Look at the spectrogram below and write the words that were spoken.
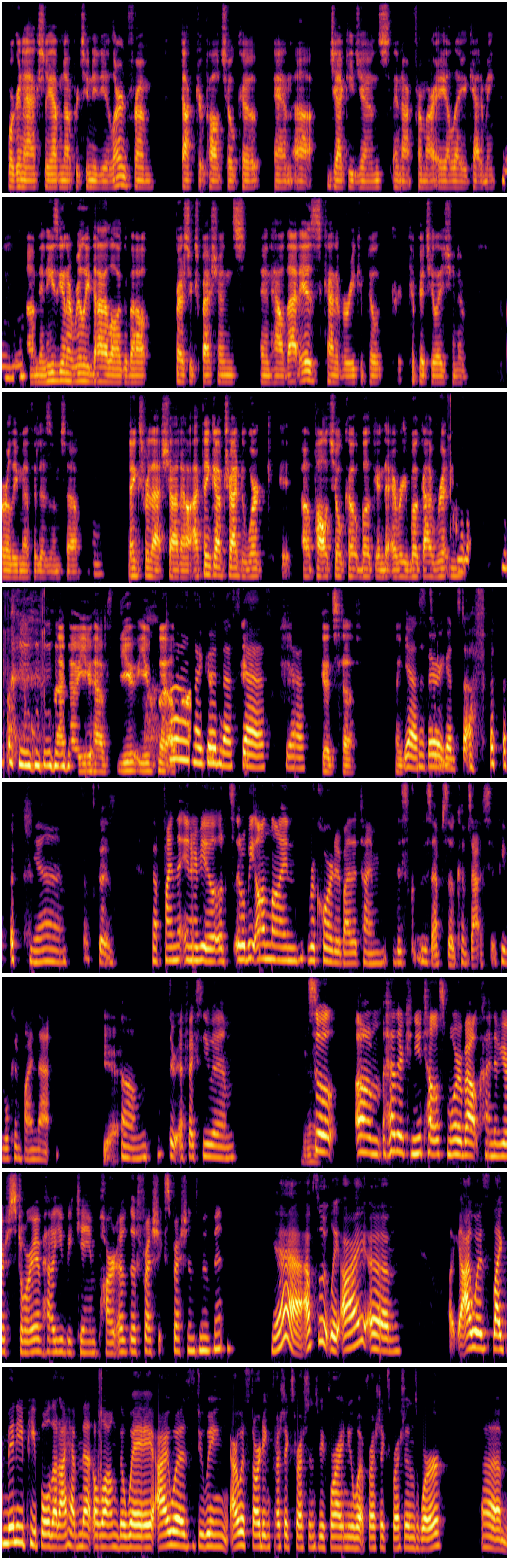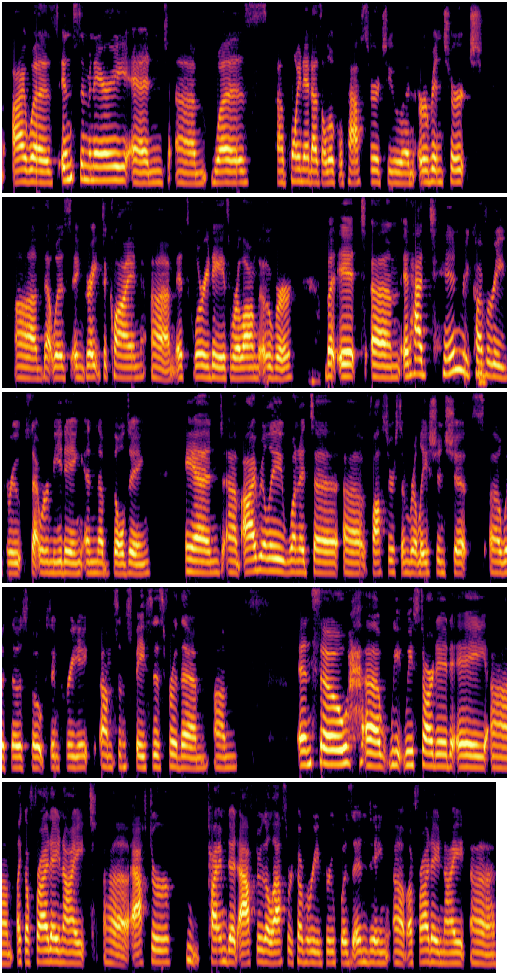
We're going to actually have an opportunity to learn from Dr. Paul Chilcote and uh, Jackie Jones and our, from our ALA Academy. Mm-hmm. Um, and he's going to really dialogue about fresh expressions and how that is kind of a recapitulation of early Methodism. So yeah. thanks for that shout out. I think I've tried to work a Paul Chilcote book into every book I've written. I know you have you you put Oh my goodness, yes. Yes. Good stuff. Thank you. yes, very good stuff. yeah, that's good. Gotta find the interview. It's, it'll be online recorded by the time this this episode comes out, so people can find that. Yeah. Um, through FXUM. Yeah. So, um, Heather, can you tell us more about kind of your story of how you became part of the Fresh Expressions movement? Yeah, absolutely. I um I was like many people that I have met along the way. I was doing, I was starting Fresh Expressions before I knew what Fresh Expressions were. Um, I was in seminary and um, was appointed as a local pastor to an urban church uh, that was in great decline. Um, its glory days were long over, but it um, it had ten recovery groups that were meeting in the building and um, I really wanted to uh, foster some relationships uh, with those folks and create um, some spaces for them. Um, and so uh, we we started a um, like a Friday night uh, after timed it after the last recovery group was ending. Um, a Friday night uh,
